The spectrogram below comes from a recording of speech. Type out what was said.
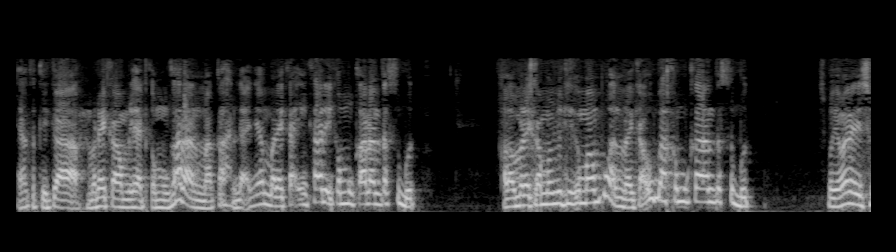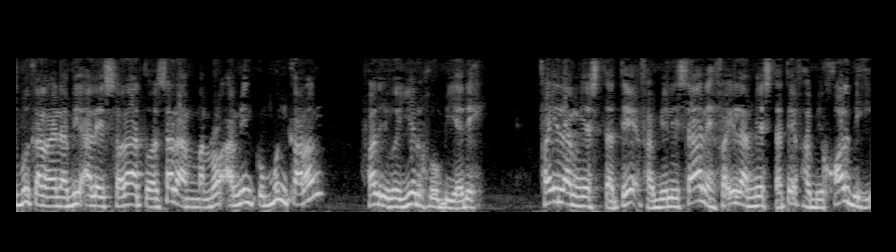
Ya, ketika mereka melihat kemungkaran, maka hendaknya mereka ingkari kemungkaran tersebut. Kalau mereka memiliki kemampuan, mereka ubah kemungkaran tersebut. Sebagaimana disebutkan oleh Nabi alaihi salatu wasallam, "Man ra'a minkum munkaran falyughayyirhu bi yadihi." Fa illam yastati' fa bi lisanihi, fa illam yastati' fa bi qalbihi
